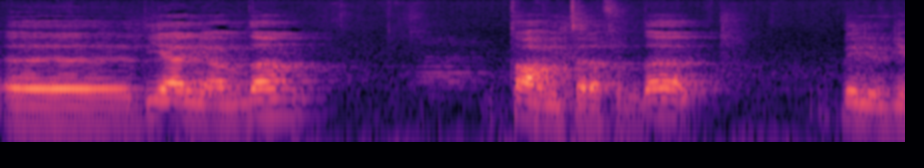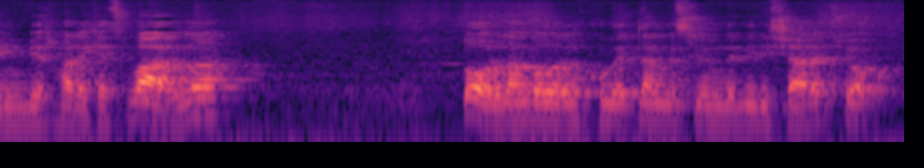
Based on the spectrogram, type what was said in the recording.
Ee, diğer yandan tahvil tarafında belirgin bir hareket var mı? Doğrudan doların kuvvetlenmesi yönünde bir işaret yok.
